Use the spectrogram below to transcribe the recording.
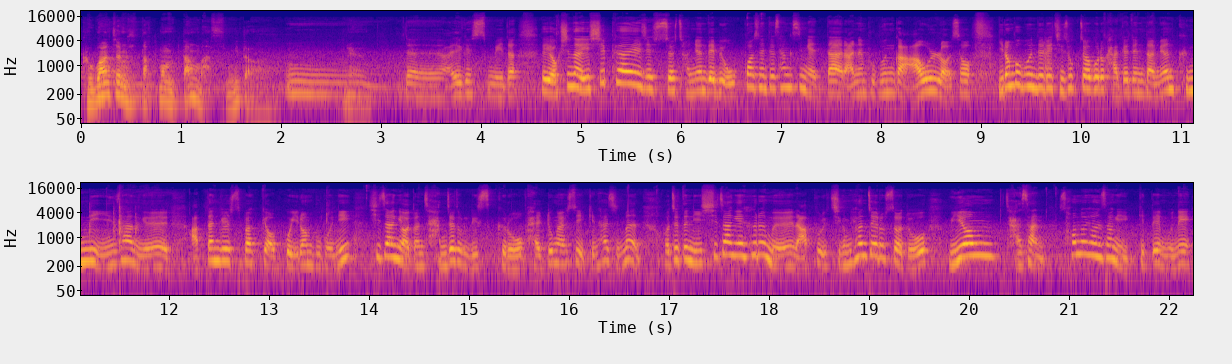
그 관점에서 딱 보면 딱 맞습니다. 음, 예. 네, 알겠습니다. 네, 역시나 이 CPI 지수 전년 대비 5% 상승했다라는 부분과 아울러서 이런 부분들이 지속적으로 가게 된다면 금리 인상을 앞당길 수밖에 없고 이런 부분이 시장의 어떤 잠재적 리스크로 발동할 수 있긴 하지만 어쨌든 이 시장의 흐름은 앞으로 지금 현재로서도 위험 자산 선호 현상이 있기 때문에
